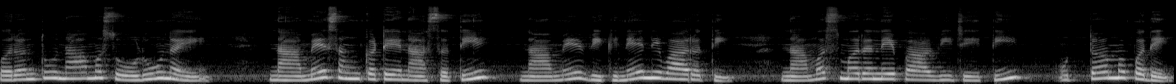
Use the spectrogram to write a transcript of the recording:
परंतु नाम सोडू नये. नामे संकटे नासती नामे विघ्ने निवारती. नामस्मरणे पाविजेती उत्तम पदे.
